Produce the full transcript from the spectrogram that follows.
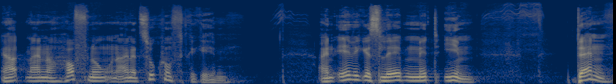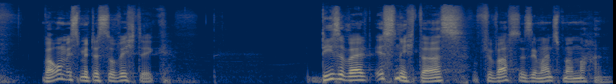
er hat mir eine Hoffnung und eine Zukunft gegeben. Ein ewiges Leben mit ihm. Denn, warum ist mir das so wichtig? Diese Welt ist nicht das, für was wir sie manchmal machen.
